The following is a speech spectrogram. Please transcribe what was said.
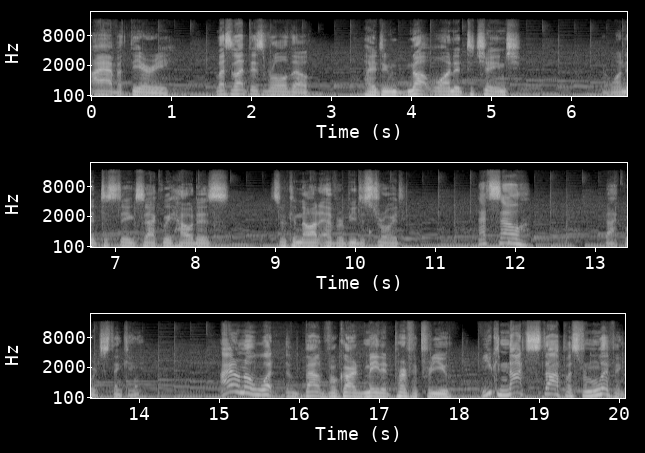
I have a theory. Let's let this roll though. I do not want it to change. I want it to stay exactly how it is, so it cannot ever be destroyed. That's so. Backwards thinking. I don't know what about Vaugarde made it perfect for you. You cannot stop us from living.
